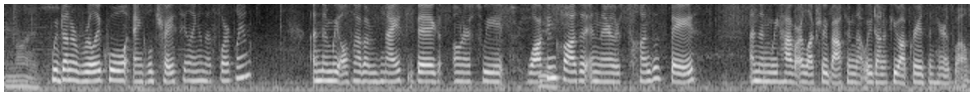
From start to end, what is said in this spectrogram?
Nice. We've done a really cool angled tray ceiling in this floor plan. And then we also have a nice big owner suite walk-in closet in there. There's tons of space. And then we have our luxury bathroom that we've done a few upgrades in here as well.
